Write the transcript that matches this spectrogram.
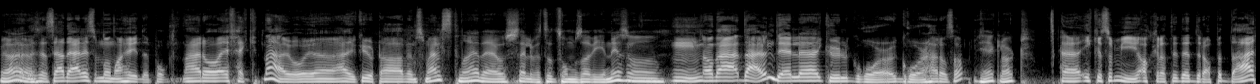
Ja, ja. Det, jeg. det er liksom noen av høydepunktene her, og effektene er jo, er jo ikke gjort av hvem som helst. Nei, det er jo selveste Tom Savini, så Mm, og det er, det er jo en del kul gore, gore her også. helt klart. Eh, ikke så mye akkurat i det drapet der,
